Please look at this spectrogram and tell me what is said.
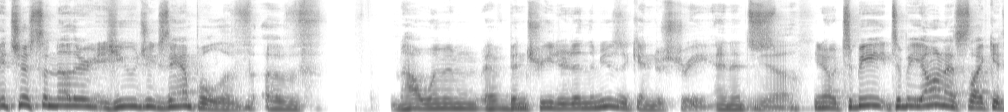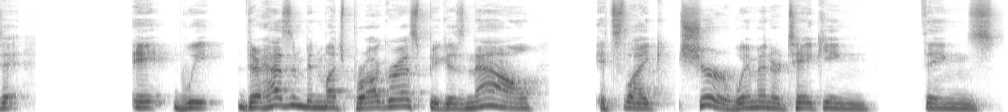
it's just another huge example of of how women have been treated in the music industry, and it's Yeah. you know to be to be honest, like it, it we there hasn't been much progress because now it's like sure women are taking things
